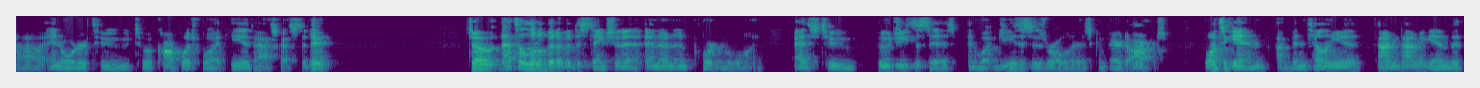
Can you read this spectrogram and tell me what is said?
uh, in order to to accomplish what he has asked us to do. So that's a little bit of a distinction and, and an important one as to who Jesus is and what Jesus' role is compared to ours. Once again, I've been telling you time and time again that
